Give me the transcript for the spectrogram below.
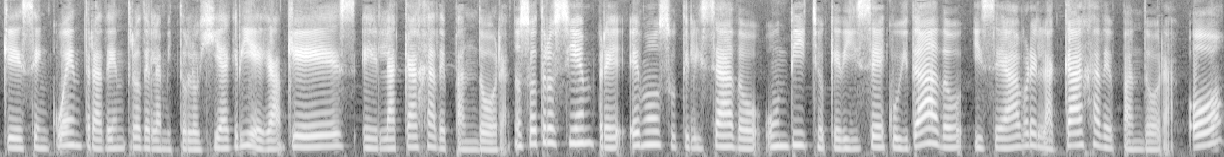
que se encuentra dentro de la mitología griega, que es eh, la caja de Pandora. Nosotros siempre hemos utilizado un dicho que dice, cuidado y se abre la caja de Pandora. O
